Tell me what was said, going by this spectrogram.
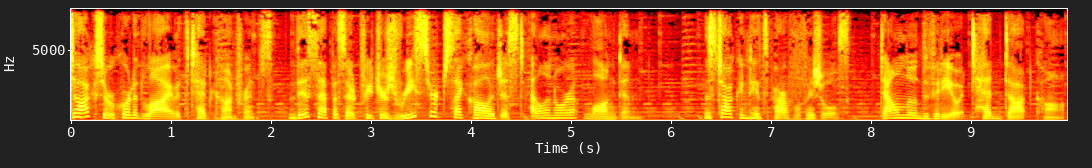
Talks are recorded live at the TED Conference. This episode features research psychologist Eleanor Longden. This talk contains powerful visuals. Download the video at TED.com.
